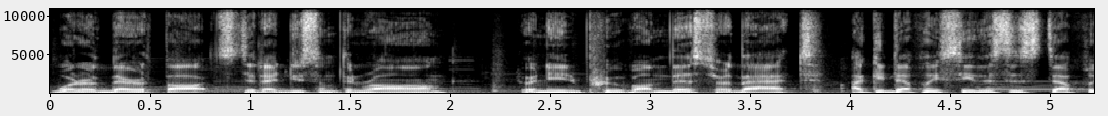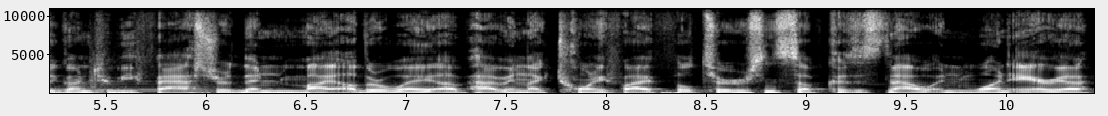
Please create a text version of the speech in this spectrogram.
what are their thoughts. Did I do something wrong? Do I need to improve on this or that? I could definitely see this is definitely going to be faster than my other way of having like 25 filters and stuff because it's now in one area.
